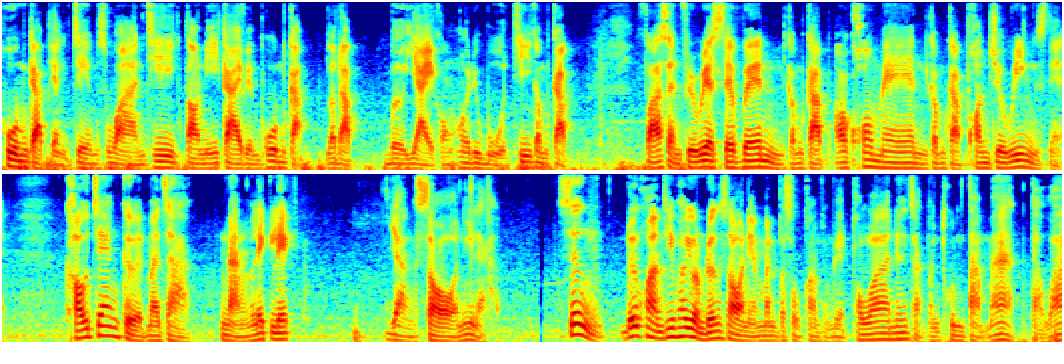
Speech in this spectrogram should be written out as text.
ผู้กำกับอย่างเจมส์วานที่ตอนนี้กลายเป็นผู้กำกับระดับเบอร์ใหญ่ของฮอลลีวูดที่กำกับ Fast and Furious 7 กำกับ Aquaman กำกับ Conjuring เนี่ยเขาแจ้งเกิดมาจากหนังเล็กๆ อย่างซอนี่แหละครับ ซึ่งด้วยความที่ภาพยนตร์เรื่องซอเนี่ยมันประสบความสำเร็จเพราะว่าเนื่องจากมันทุนต่ำมาก แต่ว่า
